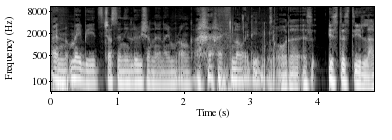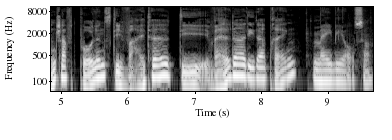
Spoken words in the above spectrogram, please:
And maybe it's just an illusion and I'm wrong. I have no idea. Oder es, ist es die Landschaft Polens, die Weite, die Wälder, die da prägen? Maybe also.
